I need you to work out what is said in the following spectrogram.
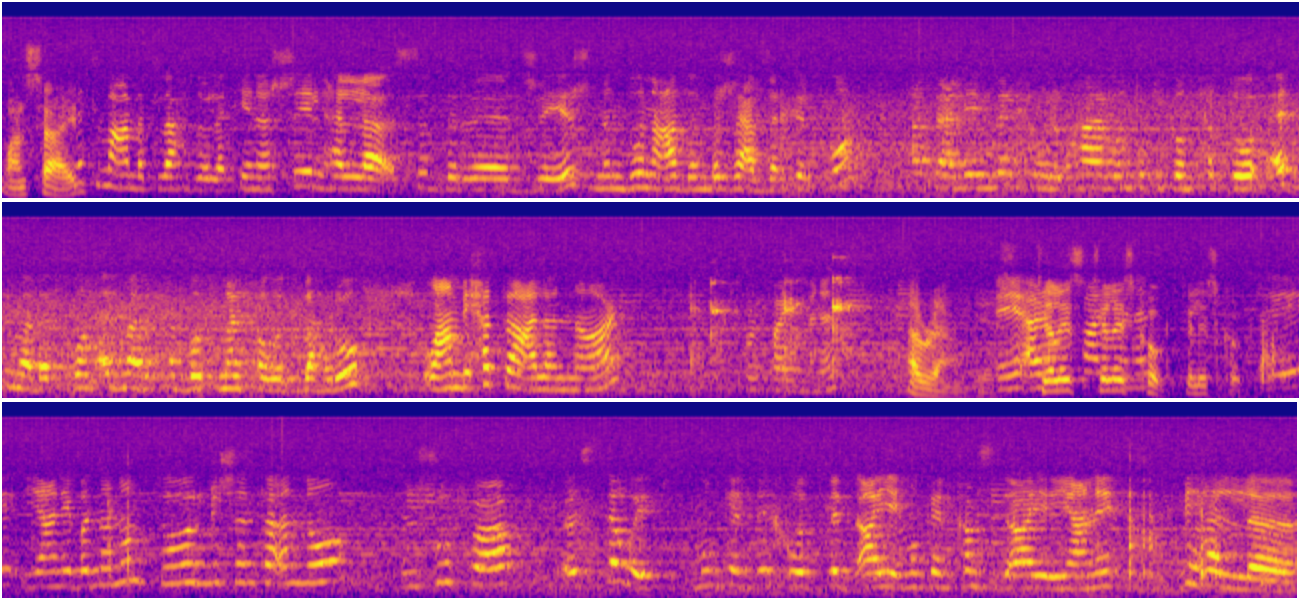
One side. مثل ما عم تلاحظوا لكن شيل هلا صدر دجاج من دون عظم برجع بذكركم حط عليه الملح والبهار وانتم فيكم تحطوا قد ما بدكم قد ما بتحبوا تملحوا وتبهروا وعم بيحطها على النار for 5 minutes Around, yes. Eh, till around it's five till it's minutes. cooked. Till it's cooked. إيه، يعني بدنا ننطر مشان انه نشوفها استوت ممكن تاخذ ثلاث دقائق ممكن خمس دقائق يعني بهال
